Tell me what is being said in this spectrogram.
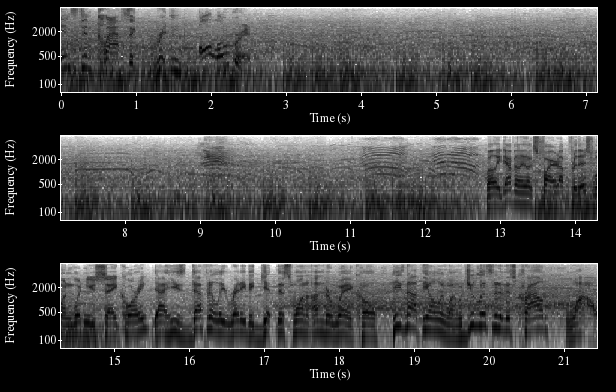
instant classic written all over it. Well, he definitely looks fired up for this one, wouldn't you say, Corey? Yeah, he's definitely ready to get this one underway, Cole. He's not the only one. Would you listen to this crowd? Wow.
